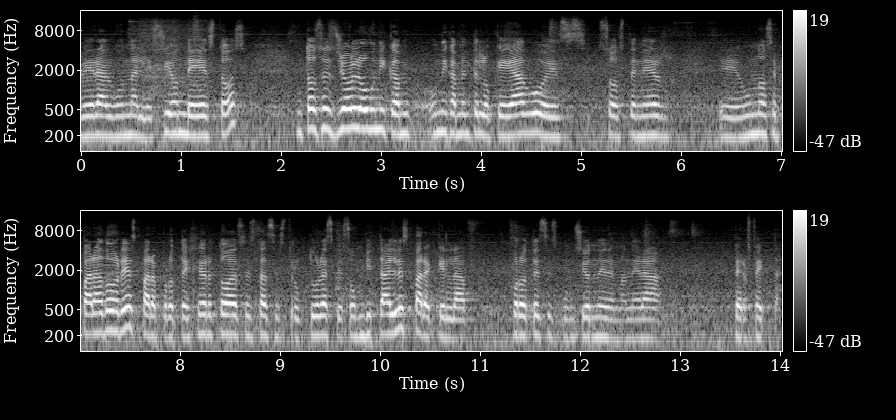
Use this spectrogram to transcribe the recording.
ver alguna lesión de estos. Entonces yo lo única, únicamente lo que hago es sostener eh, unos separadores para proteger todas estas estructuras que son vitales para que la prótesis funcione de manera perfecta.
